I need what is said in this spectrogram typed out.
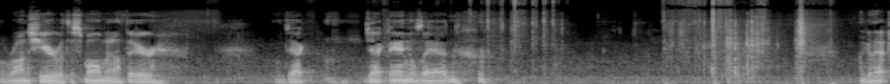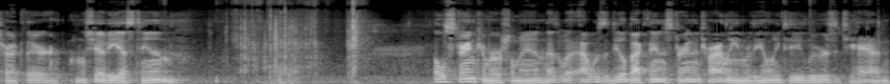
Ron Shearer with the smallmouth there. Jack Jack Daniels ad. Look at that truck there, Chevy S10. Old Stren commercial, man. That's what that was the deal back then. Stren and Trilene were the only two lures that you had.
